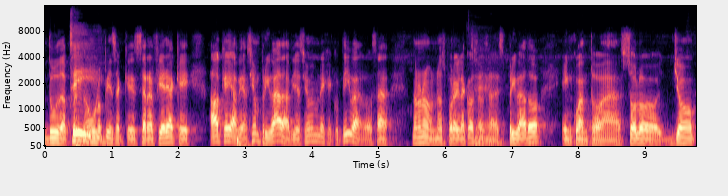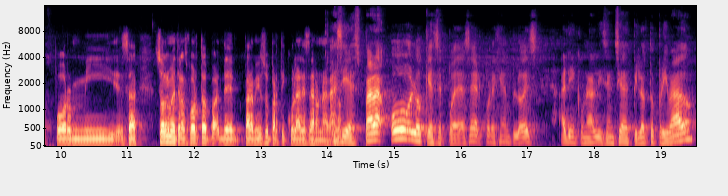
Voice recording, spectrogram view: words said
duda, pues, ¿no? Uno piensa que se refiere a que, ah, ok, aviación privada, aviación ejecutiva, o sea, no, no, no, no es por ahí la cosa, o sea, es privado en cuanto a solo yo por mi, o sea, solo me transporto, de, para mí uso particular es dar una Así es, para, o lo que se puede hacer, por ejemplo, es alguien con una licencia de piloto privado,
